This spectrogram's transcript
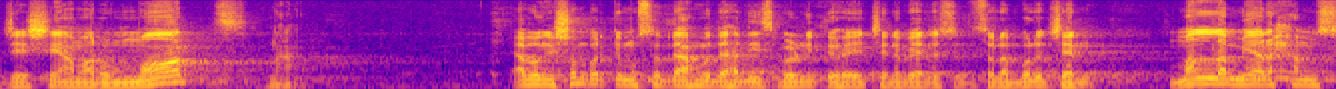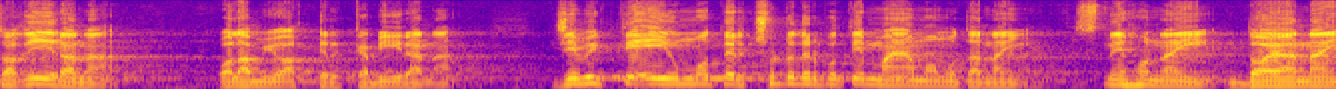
যে সে আমার উম্মত না। এবং এ সম্পর্কে মুসদ্দ আহমদ হাদিস বর্ণিত হয়েছে। নবী আলাইসাল্লাম বলেছেন মাল্লাম ইয়ারহাম সগীরানা ওলাম ইয়াক্কির কাবীরানা। যে ব্যক্তি এই উম্মতের ছোটদের প্রতি মায়া, মমতা নাই, স্নেহ নাই, দয়া নাই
